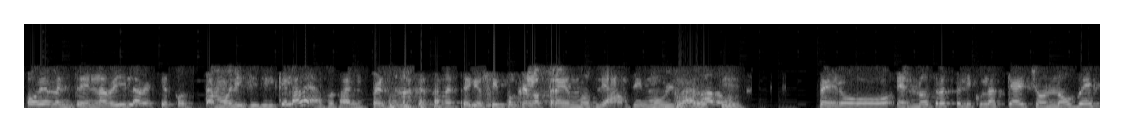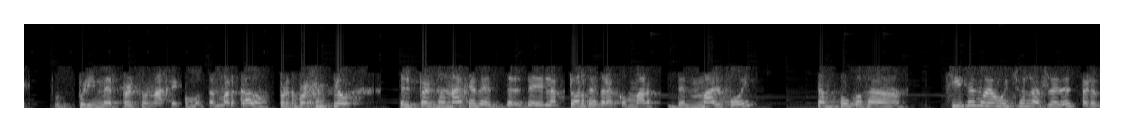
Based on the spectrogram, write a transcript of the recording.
obviamente en La Bella y la Bestia pues está muy difícil que la veas, o sea, el personaje es un estereotipo que lo traemos ya así muy Claro, sí. pero en otras películas que ha hecho no ves tu primer personaje como tan marcado. Porque, por ejemplo, el personaje de- de- del actor de Draco Mar de Malfoy tampoco, o sea, sí se mueve mucho en las redes, pero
